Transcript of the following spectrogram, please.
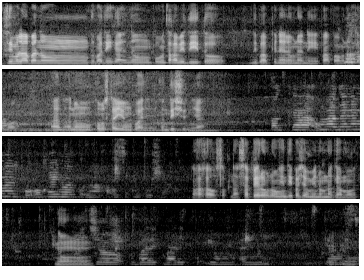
Simula ba nung dumating ka, nung pumunta kami dito, di ba pinainom na ni Papa mo ng gamot? An anong, kumusta yung condition niya? Pagka umaga naman po, okay naman po, nakakausap niyo po siya. Nakakausap na. Sa pero nung hindi pa siya uminom ng gamot, nung Medyo balik-balik po yung ano niya, yung Yung-.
